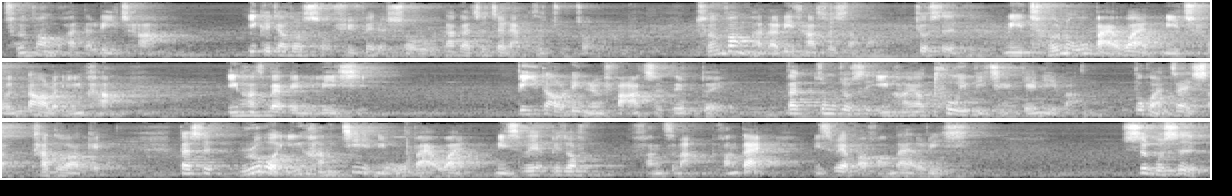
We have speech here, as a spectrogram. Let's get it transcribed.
存放款的利差，一个叫做手续费的收入，大概是这两个是主轴。存放款的利差是什么？就是你存了五百万，你存到了银行，银行是不是要给你利息？低到令人发指，对不对？但终究是银行要吐一笔钱给你吧，不管再少，他都要给。但是如果银行借你五百万，你是不是比如说房子嘛，房贷？你是不是要保房贷的利息？是不是？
